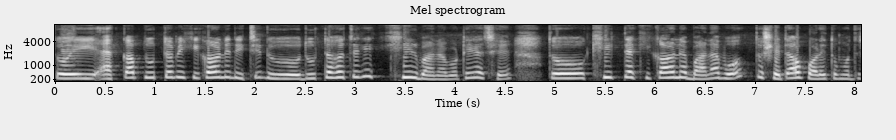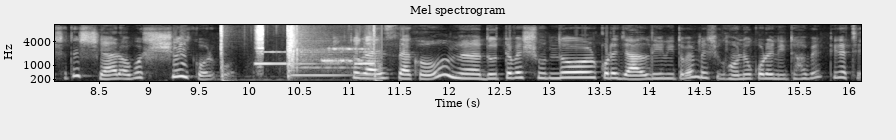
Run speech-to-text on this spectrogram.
তো এই এক কাপ দুধটা আমি কী কারণে দিচ্ছি? দুধটা হচ্ছে কি ক্ষীর বানাবো, ঠিক আছে? তো ক্ষীরটা কী কারণে বানাবো? তো সেটাও পরে তোমাদের সাথে শেয়ার অবশ্যই করব। তো গাইজ দেখো দুধটা বেশ সুন্দর করে জাল দিয়ে নিতে হবে, বেশ ঘন করে নিতে হবে, ঠিক আছে?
